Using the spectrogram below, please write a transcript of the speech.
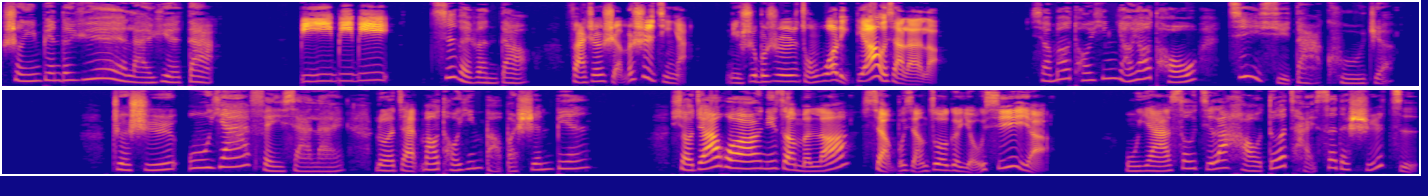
声音变得越来越大。哔哔哔！刺猬问道：“发生什么事情呀？你是不是从窝里掉下来了？”小猫头鹰摇摇头，继续大哭着。这时，乌鸦飞下来，落在猫头鹰宝宝身边。“小家伙，你怎么了？想不想做个游戏呀？”乌鸦搜集了好多彩色的石子，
